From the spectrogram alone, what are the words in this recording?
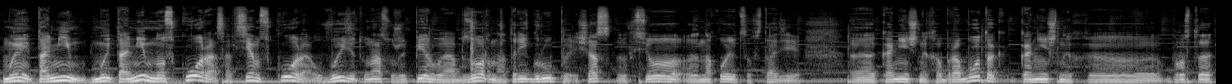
Мы томим, мы томим, но скоро, совсем скоро выйдет у нас уже первый обзор на три группы. Сейчас все находится в стадии э, конечных обработок, конечных... э, просто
